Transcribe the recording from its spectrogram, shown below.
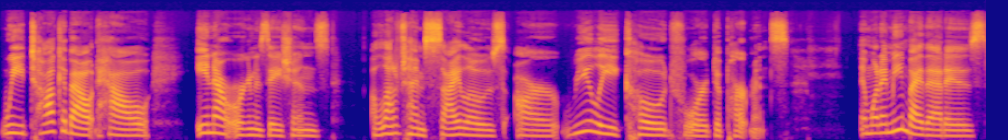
We talk about how in our organizations, a lot of times silos are really code for departments. And what I mean by that is,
